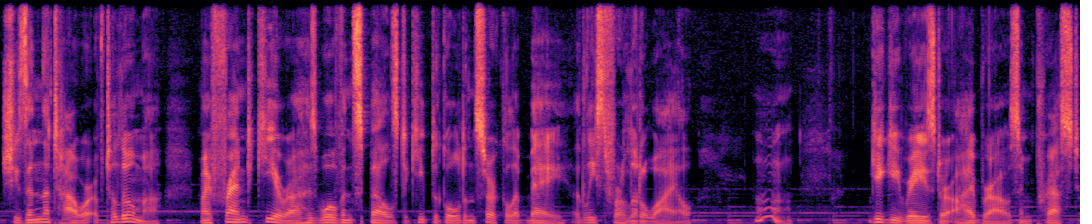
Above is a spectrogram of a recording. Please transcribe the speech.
she's in the Tower of Taluma. My friend Kira has woven spells to keep the Golden Circle at bay, at least for a little while. Hmm, Giggy raised her eyebrows, impressed.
